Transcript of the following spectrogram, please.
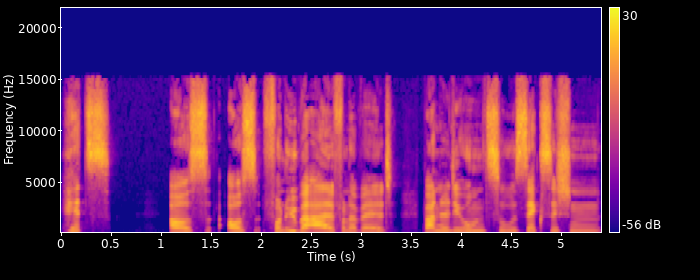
Hits aus, aus von überall von der Welt, wandeln die um zu sächsischen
